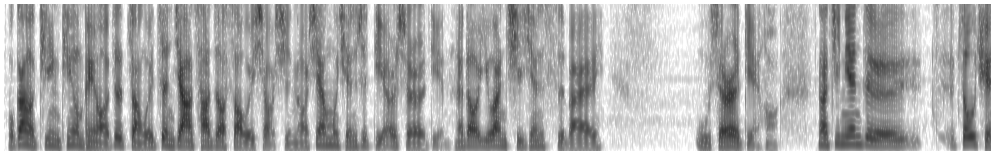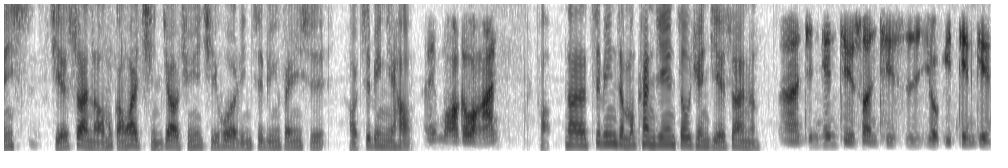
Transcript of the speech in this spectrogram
我刚有提醒听众朋友，这转为正价差，就要稍微小心哦。现在目前是跌二十二点，来到一万七千四百五十二点哈。那今天这个周全结算呢，我们赶快请教群益期货林志斌分析师。好，志斌你好。哎，木华哥晚安。好，那志斌怎么看今天周全结算呢？呃，今天结算其实有一点点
